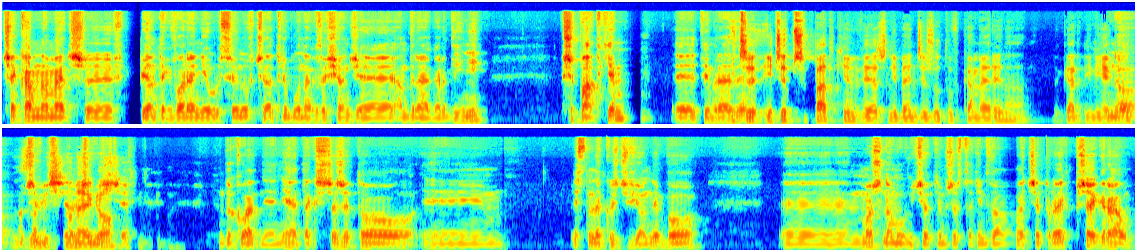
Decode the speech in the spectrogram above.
czekam na mecz y, w piątek w arenie Ursynów, czy na trybunach zasiądzie Andrea Gardini. Przypadkiem y, tym I razem. czy, I czy przypadkiem, wiesz, nie będzie rzutów kamery na Gardiniego No, oczywiście, zamyślonego? oczywiście. Dokładnie, nie, tak szczerze to ym, jestem lekko zdziwiony, bo ym, można mówić o tym, że ostatnie dwa mecze projekt przegrał,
